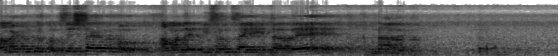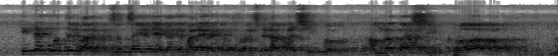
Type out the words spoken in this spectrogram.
আমরা করব চেষ্টা করব আমাদের পিছন সাইড যাতে না দেখে এটা করতে পারে, কিছু চাই দেখাতে পারে সেটা আপনার শিক্ষক, আমরা তার শিক্ষক ন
